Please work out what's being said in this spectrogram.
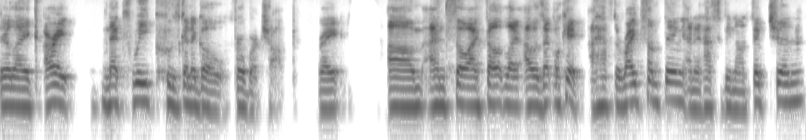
They're like, all right, next week, who's going to go for workshop? Right. Um, and so I felt like I was like, okay, I have to write something and it has to be nonfiction.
